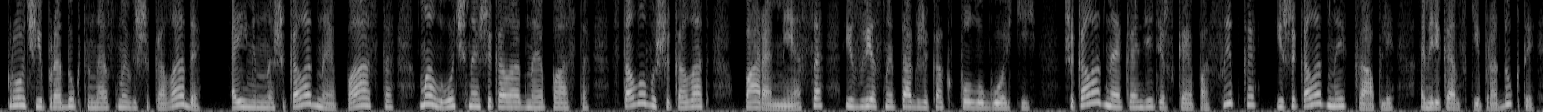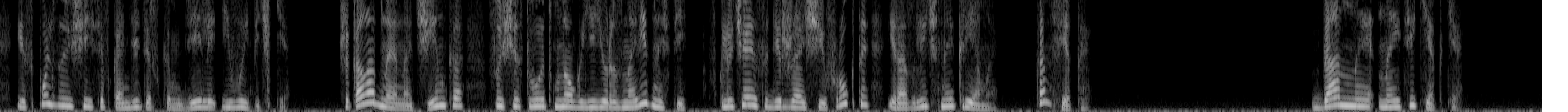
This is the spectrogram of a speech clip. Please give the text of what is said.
Прочие продукты на основе шоколада а именно шоколадная паста, молочная шоколадная паста, столовый шоколад парамеса, известный также как полугорький, шоколадная кондитерская посыпка и шоколадные капли, американские продукты, использующиеся в кондитерском деле и выпечке. Шоколадная начинка, существует много ее разновидностей, включая содержащие фрукты и различные кремы, конфеты. Данные на этикетке —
